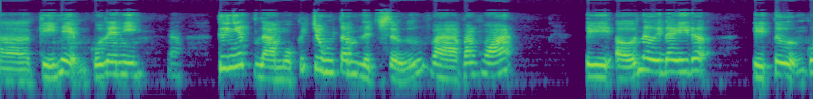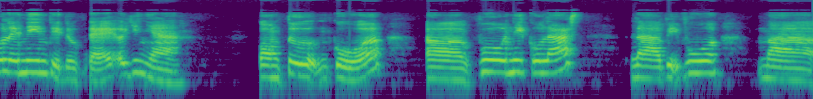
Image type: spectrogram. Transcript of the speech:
uh, kỷ niệm của Lenin. Thứ nhất là một cái trung tâm lịch sử và văn hóa. Thì ở nơi đây đó thì tượng của Lenin thì được để ở dưới nhà. Còn tượng của uh, vua Nicholas là vị vua mà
